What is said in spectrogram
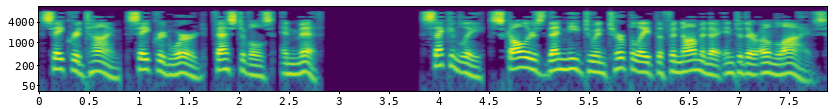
sacred time, sacred word, festivals, and myth. Secondly, scholars then need to interpolate the phenomena into their own lives.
